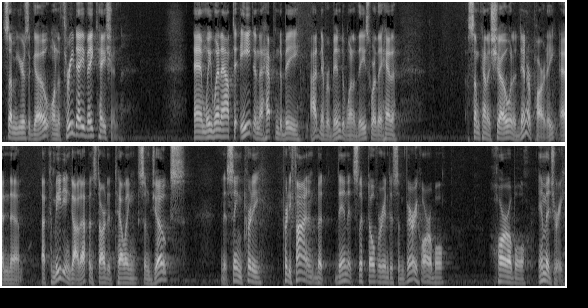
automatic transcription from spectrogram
some years ago on a three day vacation. And we went out to eat, and it happened to be, I'd never been to one of these where they had a some kind of show and a dinner party, and uh, a comedian got up and started telling some jokes, and it seemed pretty, pretty fine, but then it slipped over into some very horrible, horrible imagery.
